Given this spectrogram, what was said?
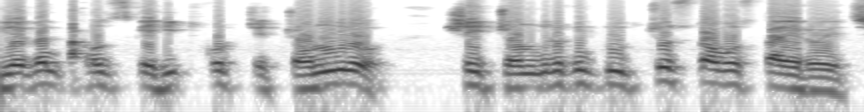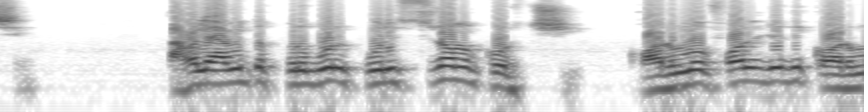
ইলেভেন্থ হাউসকে হিট করছে চন্দ্র, সেই চন্দ্র কিন্তু উচ্চস্থ অবস্থায় রয়েছে। তাহলে আমি তো প্রবল পরিশ্রম করছি। কর্মফল যদি কর্ম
